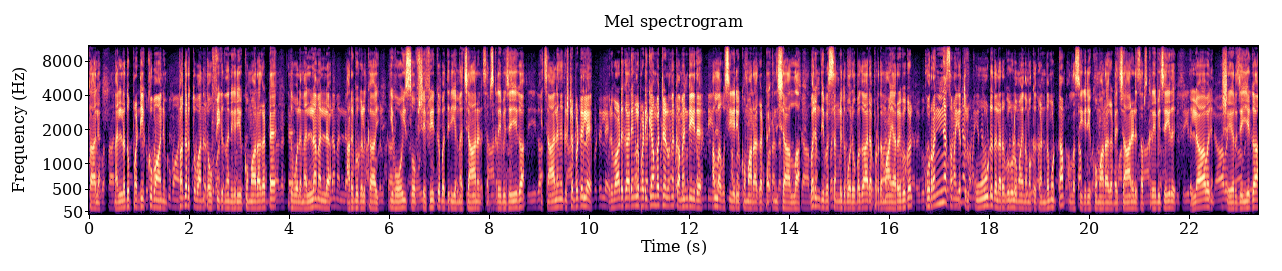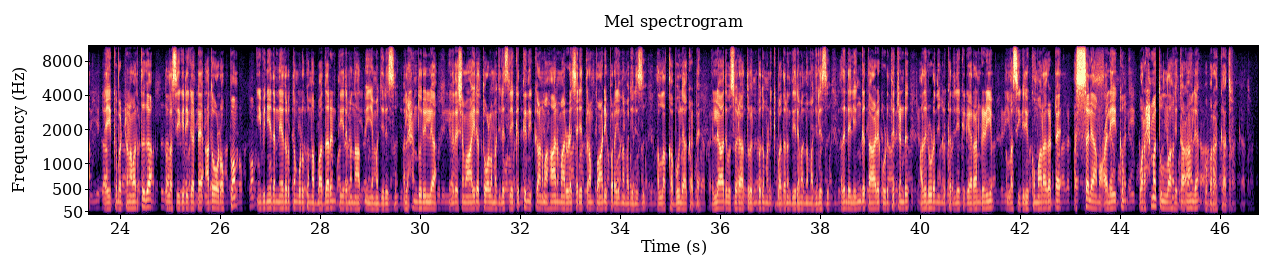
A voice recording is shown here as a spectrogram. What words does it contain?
പഠിക്കുവാനും പകർത്തുവാനും തൗഫീഖ് അനുഗ്രഹിക്കുമാറാകട്ടെ ഇതുപോലെ നല്ല നല്ല അറിവുകൾക്കായി ഈ വോയിസ് ഓഫ് ഷെഫീഖ് ബദരി എന്ന ചാനൽ സബ്സ്ക്രൈബ് ചെയ്യുക. ഈ ചാനൽ നിങ്ങൾക്ക് ഇഷ്ടപ്പെട്ടില്ലേ? ഒരുപാട് കാര്യങ്ങൾ പഠിക്കാൻ പറ്റില്ല എന്ന് കമന്റ് ചെയ്ത് അള്ളാഹു സ്വീകരിക്കുമാറാകട്ടെ. ഇൻഷാ വരും ദിവസങ്ങൾ ഇതുപോലെ ഉപകാരപ്രദമായ അറിവുകൾ കുറഞ്ഞ സമയത്തിൽ കൂടുതൽ അറിവുകളുമായി നമുക്ക് കണ്ടുമുട്ടാം. അള്ളാഹ് സ്വീകരിക്കുമാറാകട്ടെ. ചാനൽ സബ്സ്ക്രൈബ് ചെയ്ത് എല്ലാവരും ഷെയർ ചെയ്യുക ലൈക്ക് ബട്ടൺ അമർത്തുക അള്ളാഹ് സ്വീകരിക്കട്ടെ. അതോടൊപ്പം ഈ വിനീതൻ നേതൃത്വം കൊടുക്കുന്ന ബദറിൻ തീരമെന്ന ആത്മീയ മജ്ലിസ്. അലഹമുല്ല ഏകദേശം ആയിരത്തോളം മജ്ലിസിലേക്ക് എത്തി നിൽക്കാണ് മഹാന്മാരുടെ ചരിത്രം പാടി പറയുന്ന മജ്ലിസ്. അള്ളാഹ് കബൂലാക്കട്ടെ. എല്ലാ ദിവസവും രാത്രി ഒൻപത് മണിക്ക് ഭദ്രം തീരമെന്ന മജ്ലിസ് അതിന്റെ ലിങ്ക് താഴെ കൊടുത്തിട്ടുണ്ട്. അതിലൂടെ നിങ്ങൾക്ക് അതിലേക്ക് കയറാൻ കഴിയും. അള്ളാഹ് സ്വീകരിക്കുമാറാകട്ടെ. അസ്സലാമു അലൈക്കും വറഹ്മത്തുള്ളാഹി തആല വബറകാതുഹു.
